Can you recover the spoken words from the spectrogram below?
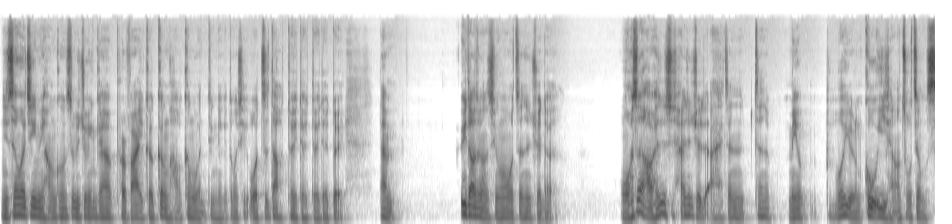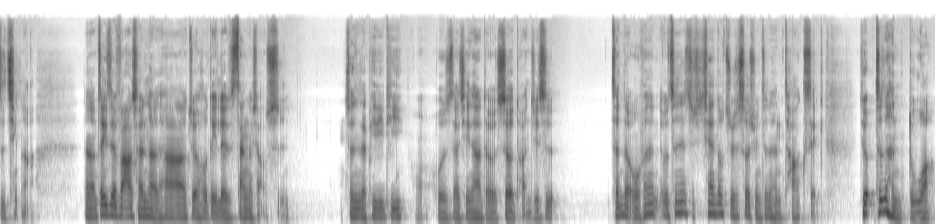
你身为经营航空，是不是就应该要 provide 一个更好、更稳定的一个东西？我知道，对对对对对。但遇到这种情况，我真的觉得，我是好还是还是觉得，哎，真的真的没有不会有人故意想要做这种事情啊。那这一次发生了，他最后 delay 三个小时，甚至在 PTT 哦，或者是在其他的社团，其实真的，我发现我真的现在都觉得社群真的很 toxic，就真的很毒啊！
